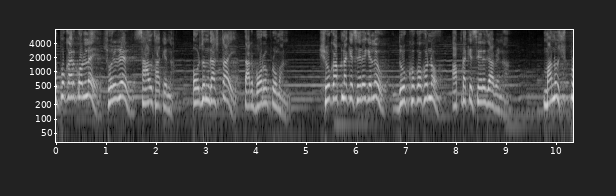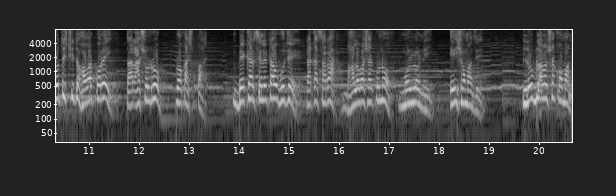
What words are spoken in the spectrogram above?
উপকার করলে শরীরের সাল থাকে না। অর্জুন গাছটাই তার বড় প্রমাণ। সুখ আপনাকে ছেড়ে গেলেও দুঃখ কখনো আপনাকে ছেড়ে যাবে না। মানুষ প্রতিষ্ঠিত হওয়ার পরেই তার আসল রূপ প্রকাশ পায়। বেকার ছেলেটাও বুঝে টাকা ছাড়া ভালোবাসার কোনো মূল্য নেই এই সমাজে। লোভ লালসা কমান,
